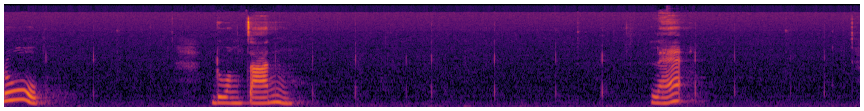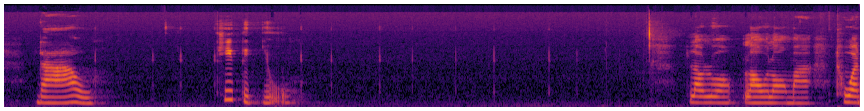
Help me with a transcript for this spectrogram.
รูป ดวงจันทร์ และ ดาว ที่ติดอยู่เราลองเราลองมาทวน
